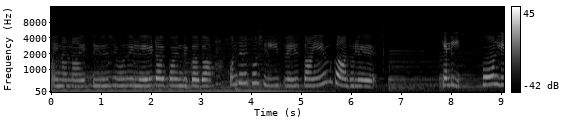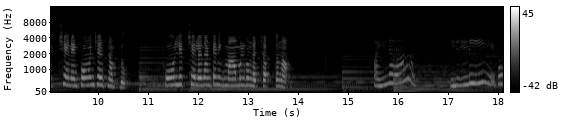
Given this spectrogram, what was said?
అయినా నైట్ సిరీస్ చూసి లేట్ అయిపోయింది కదా. కొంచెంసేపు స్లీప్ వేస్తా. ఏం కాదులే. కెళ్ళి ఫోన్ లిఫ్ట్ చేయి. నేను ఫోన్ చేసినప్పుడు. ఫోన్ లిఫ్ట్ చేయలేదంటే నీకు మామూలుగా ఉండదు చెప్తున్నా. అయినా లిల్లీ ఏవో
